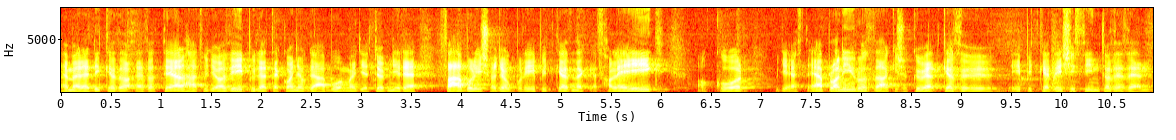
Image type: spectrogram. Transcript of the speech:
emeledik ez a, ez a tel? Hát ugye az épületek anyagából, vagy többnyire fából és agyagból építkeznek, ez ha leég, akkor ugye ezt elplanírozzák, és a következő építkezési szint az ezen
